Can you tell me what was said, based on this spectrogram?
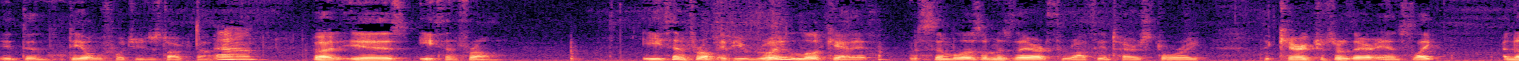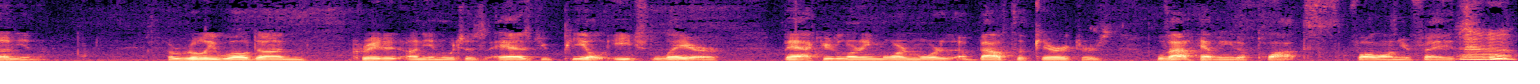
it didn't deal with what you just talked about. Uh, But is Ethan Frome. Ethan Frome. If you really look at it, the symbolism is there throughout the entire story. The characters are there, and it's like an onion, a really well done, created onion. Which is as you peel each layer back, you're learning more and more about the characters without having the plots fall on your face. At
